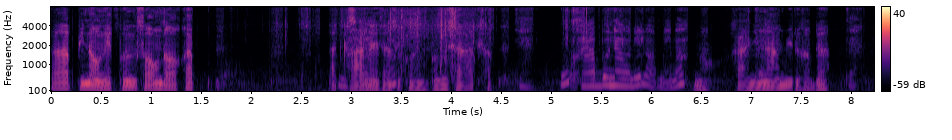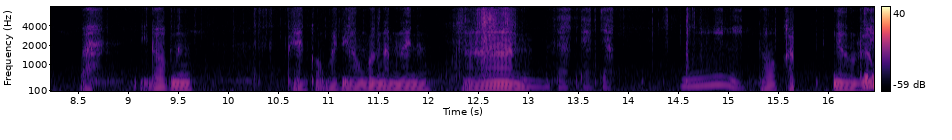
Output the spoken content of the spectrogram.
ครับพี่น้องเฮ็ดเพิงสองดอกครับตัดขาเลยท่านสกุลเพิงชาติครับอู้ขาบเนาได้หรอบไหนเนาะเนาะ ขายังงามอยู่เด้วยครับเด้อจ้ะไปอีกดอกหนึ่งแผ่นกล่องให้พี่น้องเบิ้งน้ำหน่อยหนึ่งนั่นอืมจ้ะจ้ะจ้ะนี่ดอกครับยังเหลือม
